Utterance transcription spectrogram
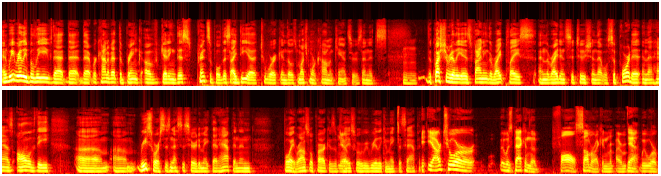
And we really believe that, that, that we're kind of at the brink of getting this principle, this idea to work in those much more common cancers. And it's mm-hmm. the question really is finding the right place and the right institution that will support it and that has all of the um, um, resources necessary to make that happen. And boy, Roswell Park is a place yep. where we really can make this happen. Yeah, our tour it was back in the fall, summer. I can. I, yeah, we wore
